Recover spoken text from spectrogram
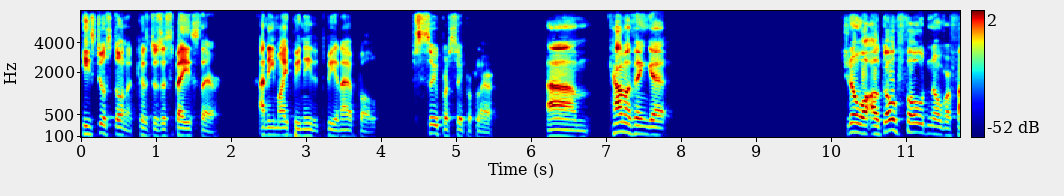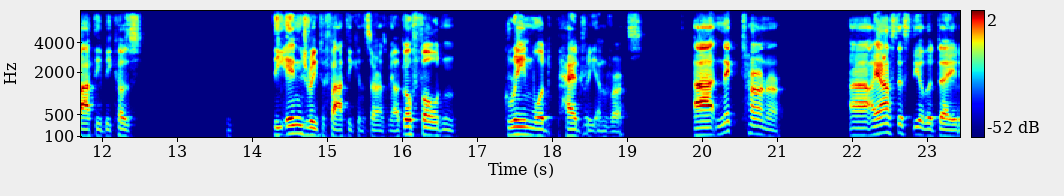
He's just done it because there's a space there, and he might be needed to be an out ball. Super, super player. Um, Camavinga. Do you know what? I'll go Foden over Fati because the injury to Fati concerns me. I'll go Foden, Greenwood, Pedri, and Wirtz. Uh, Nick Turner. Uh, I asked this the other day.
